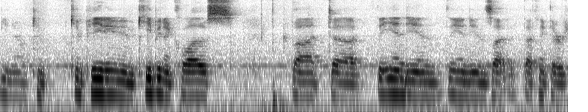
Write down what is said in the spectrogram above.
you know, com- competing and keeping it close. But uh, the Indian, the Indians, I, I think their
